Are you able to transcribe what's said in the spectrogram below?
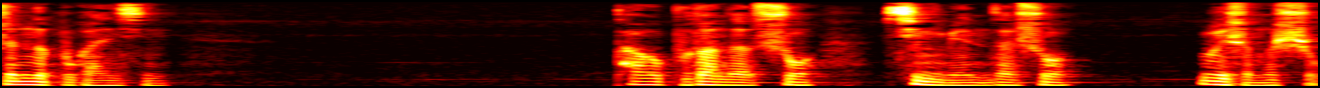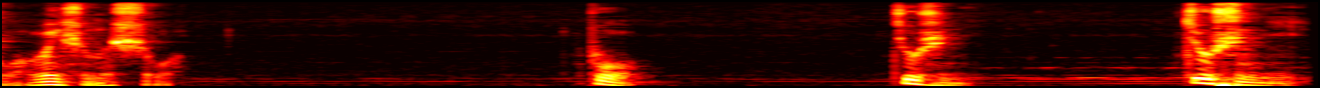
真的不甘心，他会不断的说，心里面在说，为什么是我？为什么是我？不，就是你，就是你。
